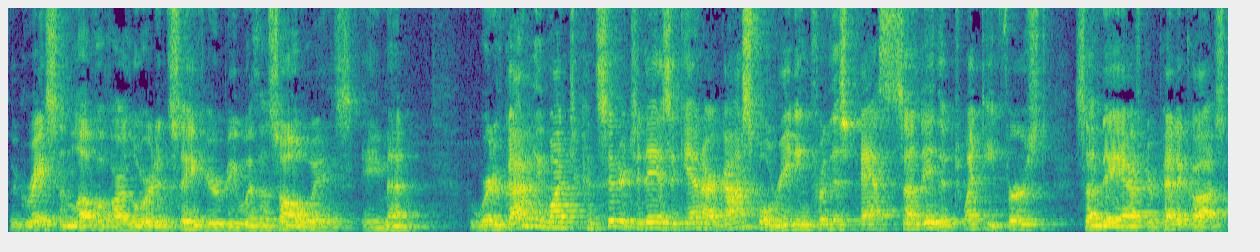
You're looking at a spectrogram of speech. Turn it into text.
The grace and love of our Lord and Savior be with us always. Amen. The Word of God we want to consider today is again our Gospel reading for this past Sunday, the 21st Sunday after Pentecost.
